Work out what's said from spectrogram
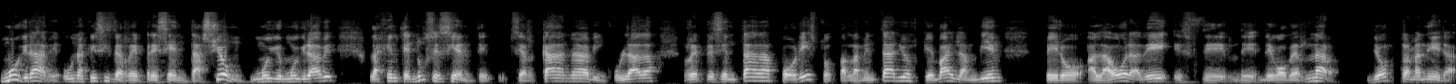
muy grave, una crisis de representación muy, muy grave. La gente no se siente cercana, vinculada, representada por estos parlamentarios que bailan bien, pero a la hora de, este, gobernar de otra manera,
